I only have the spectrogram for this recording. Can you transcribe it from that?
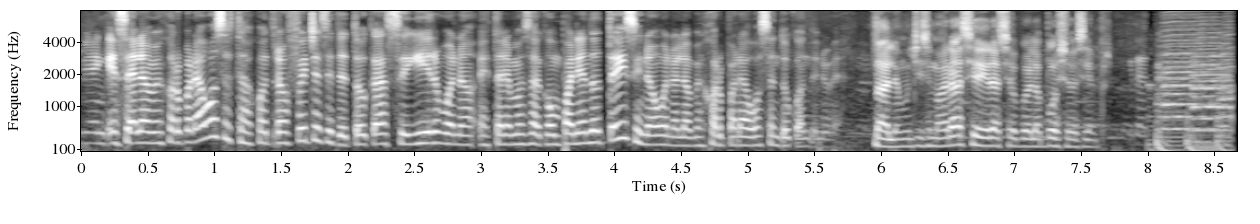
Bien, que sea lo mejor para vos estas cuatro fechas, si te toca seguir, bueno, estaremos acompañándote y si no, bueno, lo mejor para vos en tu continuidad. Dale, muchísimas gracias y gracias por el apoyo de siempre. Gracias.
